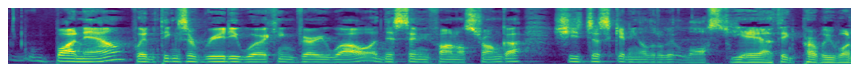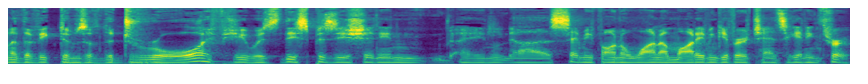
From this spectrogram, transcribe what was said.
by now, when things are really working very well and this semi-final stronger, she's just getting a little bit lost. Yeah, I think probably one of the victims of the draw. If she was this position in, in uh, semi-final one, I might even give her a chance of getting through.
